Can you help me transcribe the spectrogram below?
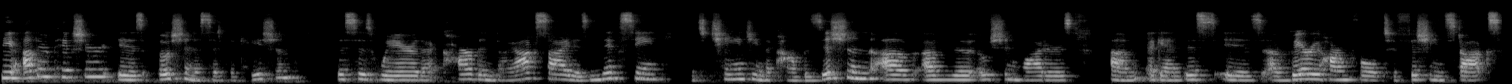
The other picture is ocean acidification. This is where that carbon dioxide is mixing, it's changing the composition of, of the ocean waters. Um, again, this is uh, very harmful to fishing stocks.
